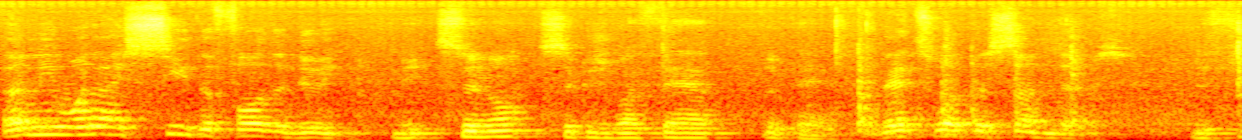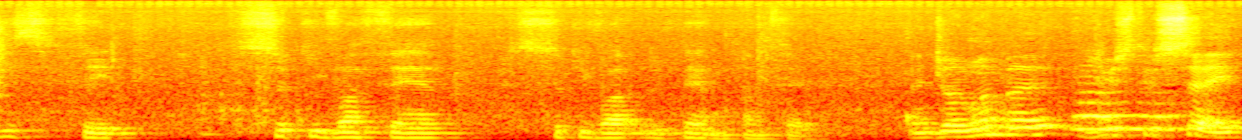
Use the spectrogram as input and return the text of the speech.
Only what I see the Father doing. mais selon ce que je vois faire le Père. That's what the Son does. Le Fils fait ce qu'il voit faire, ce qu'il voit le Père en train de faire. And John Wimber used to say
